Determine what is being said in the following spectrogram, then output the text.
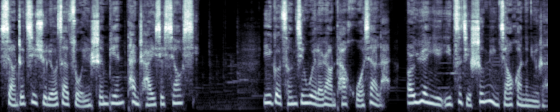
想着继续留在左印身边探查一些消息。一个曾经为了让他活下来而愿意以自己生命交换的女人。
